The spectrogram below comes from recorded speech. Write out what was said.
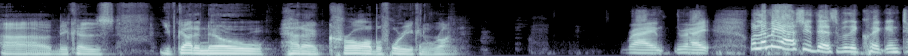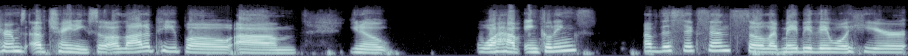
uh, because you've got to know how to crawl before you can run. Right, right. Well, let me ask you this really quick in terms of training. So, a lot of people, um, you know, will have inklings of the sixth sense. So, like maybe they will hear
